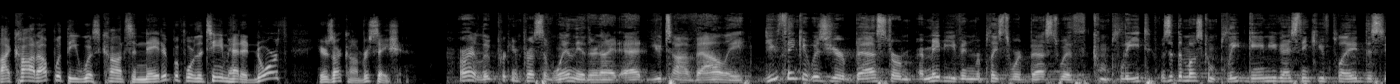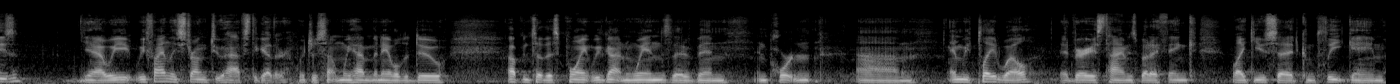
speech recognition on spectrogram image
I caught up with the Wisconsin native before the team headed north. Here's our conversation. All right, Luke, pretty impressive win the other night at Utah Valley. Do you think it was your best, or maybe even replace the word best with complete? Was it the most complete game you guys think you've played this season? Yeah, we, we finally strung two halves together, which is something we haven't been able to do up until this point. We've gotten wins that have been important, um, and we've played well at various times, but I think, like you said, complete game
